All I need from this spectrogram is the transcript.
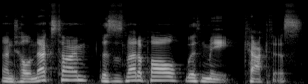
Until next time, this is Metapol with me, Cactus.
